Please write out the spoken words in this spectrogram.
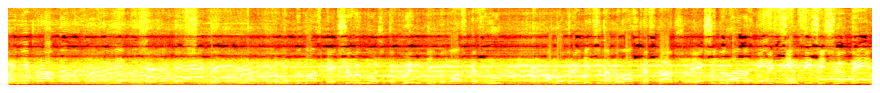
Мені правда, ви зрозумієте, що я ні з чим не пов'язаний. Тому, будь ласка, якщо ви можете, вимкніть, будь ласка, звук або приведіть сюди, будь ласка, старшого. Якщо тут Добре, зараз буде 7 він- тисяч людей,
